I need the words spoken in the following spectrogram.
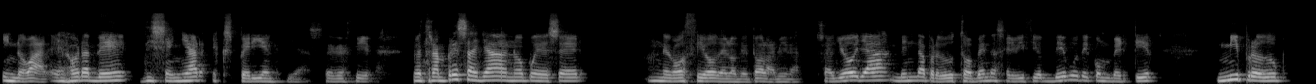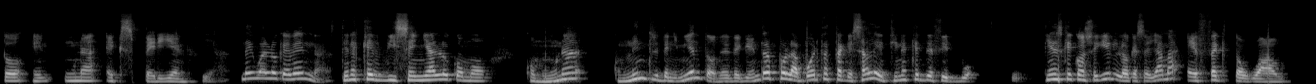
innovar, es hora de diseñar experiencias. Es decir, nuestra empresa ya no puede ser un negocio de los de toda la vida. O sea, yo ya venda productos, venda servicios, debo de convertir mi producto en una experiencia. Da igual lo que vendas, tienes que diseñarlo como, como, una, como un entretenimiento. Desde que entras por la puerta hasta que sales, tienes que decir, tienes que conseguir lo que se llama efecto wow.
